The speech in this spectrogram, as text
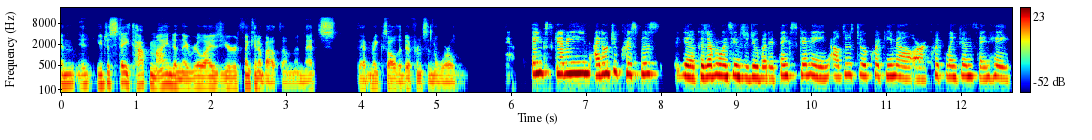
and it, you just stay top of mind and they realize you're thinking about them and that's that makes all the difference in the world thanksgiving i don't do christmas you know because everyone seems to do but at thanksgiving i'll just do a quick email or a quick linkedin saying hey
